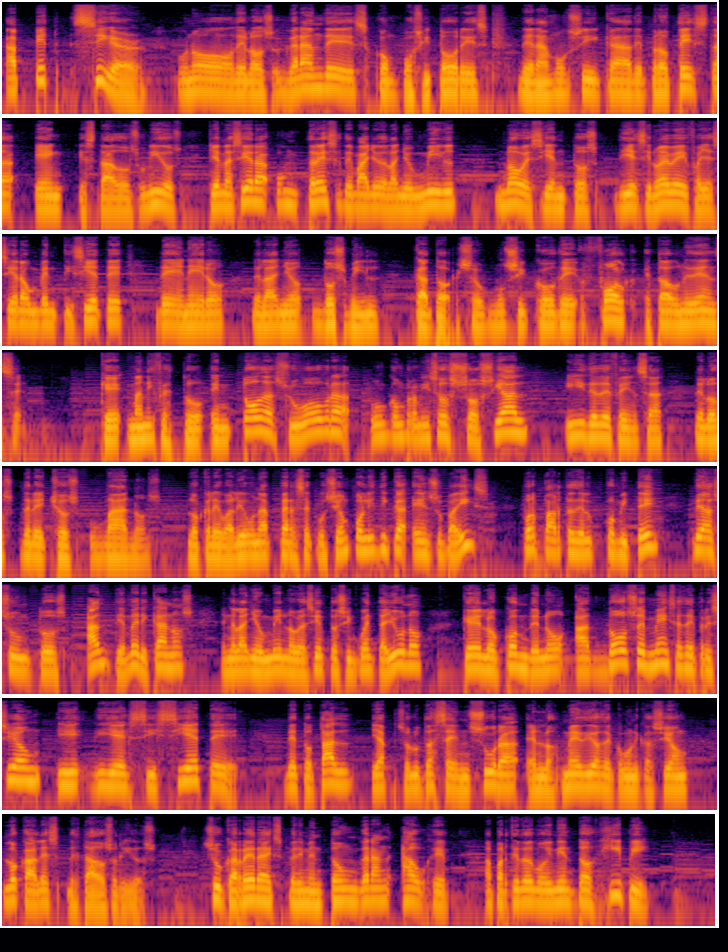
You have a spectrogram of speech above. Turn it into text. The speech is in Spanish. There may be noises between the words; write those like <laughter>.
a Pete Seeger, uno de los grandes compositores de la música de protesta en Estados Unidos, quien naciera un 3 de mayo del año 1919 y falleciera un 27 de enero del año 2014. Un músico de folk estadounidense que manifestó en toda su obra un compromiso social y de defensa de los derechos humanos lo que le valió una persecución política en su país por parte del Comité de Asuntos Antiamericanos en el año 1951, que lo condenó a 12 meses de prisión y 17 de total y absoluta censura en los medios de comunicación locales de Estados Unidos. Su carrera experimentó un gran auge a partir del movimiento hippie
